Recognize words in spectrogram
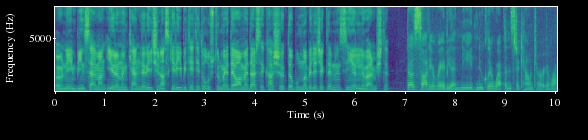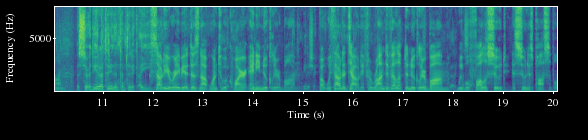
Örneğin Bin Selman İran'ın kendileri için askeri bir tehdit oluşturmaya devam ederse karşılıkta bulunabileceklerinin sinyalini vermişti. Does Saudi Arabia need nuclear weapons to counter Iran? Saudi Arabia does not want to acquire any nuclear bomb. But without a doubt, if Iran developed a nuclear bomb, we will follow suit as soon as possible.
